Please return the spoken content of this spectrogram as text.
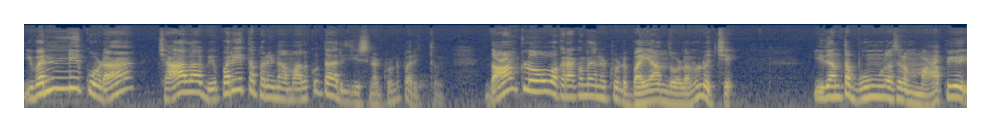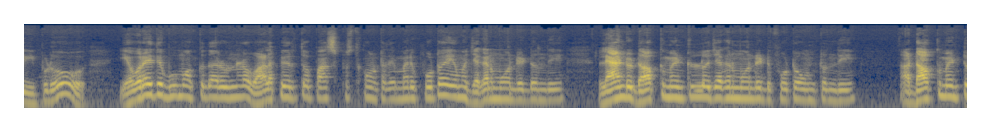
ఇవన్నీ కూడా చాలా విపరీత పరిణామాలకు దారి చేసినటువంటి పరిస్థితి ఉంది. దాంట్లో ఒక రకమైనటువంటి భయాందోళనలు వచ్చాయి. ఇదంతా భూములు అసలు మా పేరు ఇప్పుడు ఎవరైతే భూమి హక్కుదారులు ఉన్నారో వాళ్ళ పేరుతో పాస్ పుస్తకం ఉంటుంది. మరి ఫోటో ఏమో జగన్మోహన్ రెడ్డి ఉంది. ల్యాండ్ డాక్యుమెంట్లో జగన్మోహన్ రెడ్డి ఫోటో ఉంటుంది. ఆ డాక్యుమెంట్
